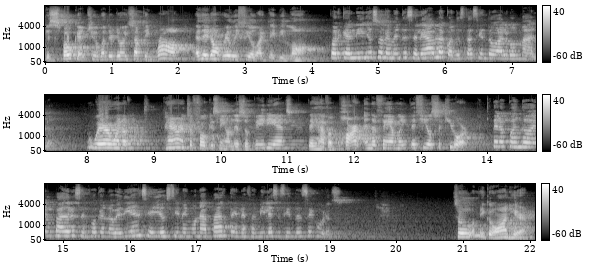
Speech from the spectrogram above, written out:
is spoken to when they're doing something wrong and they don't really feel like they belong. Porque al niño solamente se le habla cuando está haciendo algo malo. Where when a, parents are focusing on this obedience, they have a part in the family, they feel secure. Pero cuando el padre se enfoca en la obediencia, ellos tienen una parte en la familia, se sienten seguros. So let me go on here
